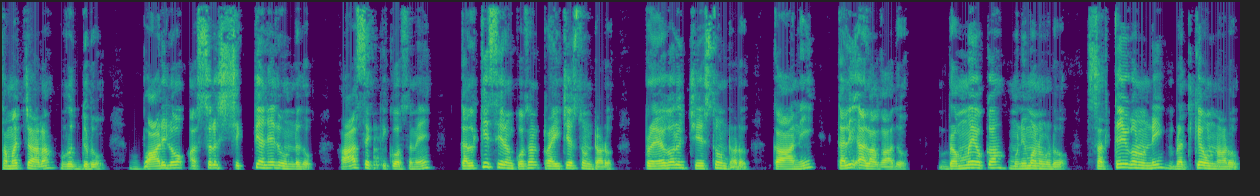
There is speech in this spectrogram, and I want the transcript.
సంవత్సరాల వృద్ధుడు. బాడీలో అస్సలు శక్తి అనేది ఉండదు. ఆ శక్తి కోసమే కల్కి సీరం కోసం ట్రై చేస్తుంటాడు ప్రయోగాలు చేస్తూ ఉంటాడు. కానీ కలి అలా కాదు. బ్రహ్మ యొక్క మునిమనవుడు. సత్యయుగం నుండి బ్రతికే ఉన్నాడు.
